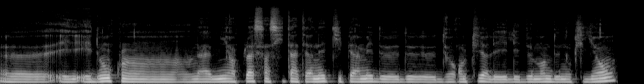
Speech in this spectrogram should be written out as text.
Euh, et, donc, on, a mis en place un site internet qui permet de, remplir les, demandes de nos clients.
